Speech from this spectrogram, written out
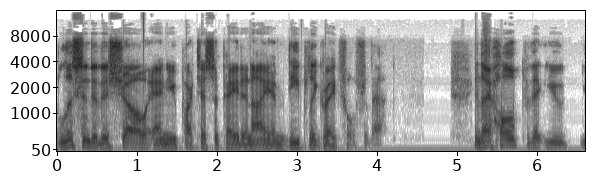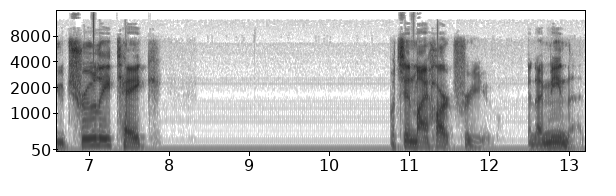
listen to this show and you participate, and I am deeply grateful for that. And I hope that you you truly take what's in my heart for you, and I mean that.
